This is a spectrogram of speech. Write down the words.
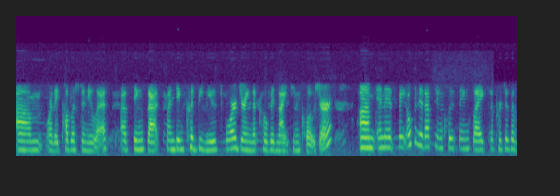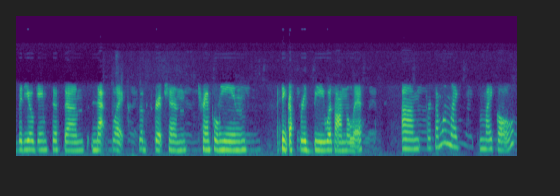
um, or they published a new list of things that funding could be used for during the COVID 19 closure. Um, and it, they opened it up to include things like the purchase of video game systems, Netflix subscriptions, trampolines. I think a frisbee was on the list. Um, for someone like Michael,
